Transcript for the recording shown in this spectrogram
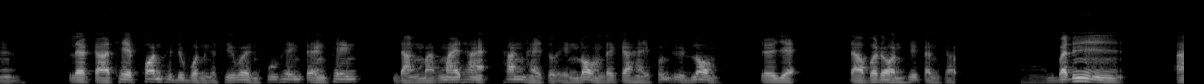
อ่าและกาเทพพรพชรอุบลก็ถือว่าเป็นครูเพลงแต่งเพลงดังมากมายทั้งทั้งให้ตัวเองร้องได้ก็ให้คนอื่นร้องเยอะแยะ ดาวบดอนคือกันครับบัดนี้อ่า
